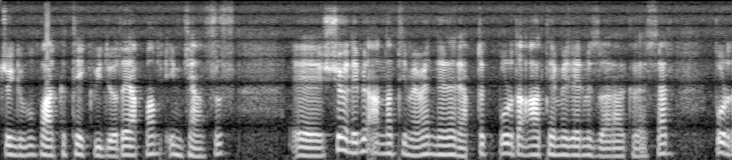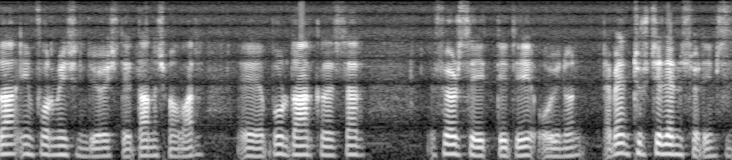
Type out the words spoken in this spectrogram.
Çünkü bu parkı tek videoda yapmam imkansız. Ee, şöyle bir anlatayım hemen neler yaptık. Burada ATM'lerimiz var arkadaşlar. Burada information diyor işte danışma var. Ee, burada arkadaşlar First Aid dediği oyunun e ben Türkçelerini söyleyeyim siz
